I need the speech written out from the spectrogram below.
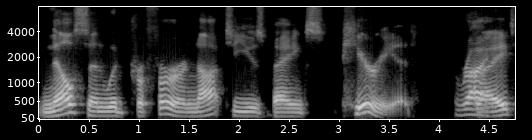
Nelson would prefer not to use banks, period. Right. Right.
